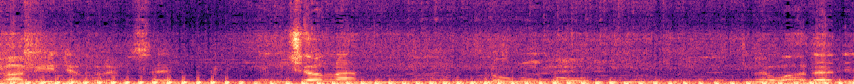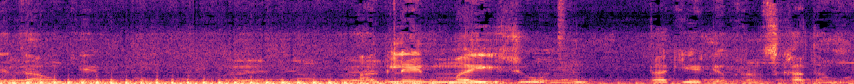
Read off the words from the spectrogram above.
काफ़ी डिफरेंस है। इंशाल्लाह लोगों को मैं वादा देता हूँ कि अगले मई जून तक ये डिफरेंस ख़त्म हो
